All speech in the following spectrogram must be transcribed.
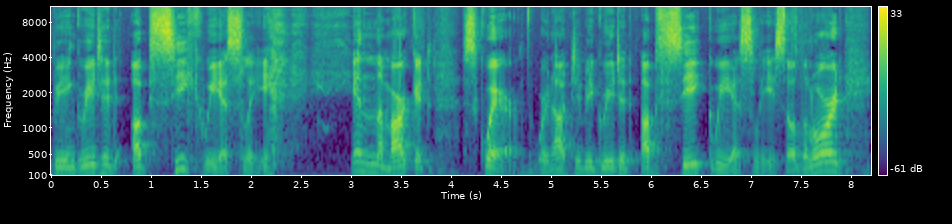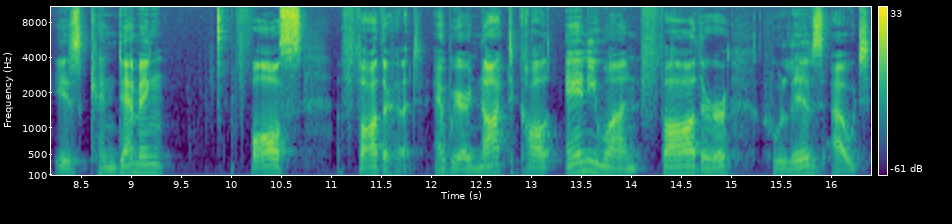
being greeted obsequiously in the market square. We're not to be greeted obsequiously. So the Lord is condemning false fatherhood, and we are not to call anyone father who lives out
